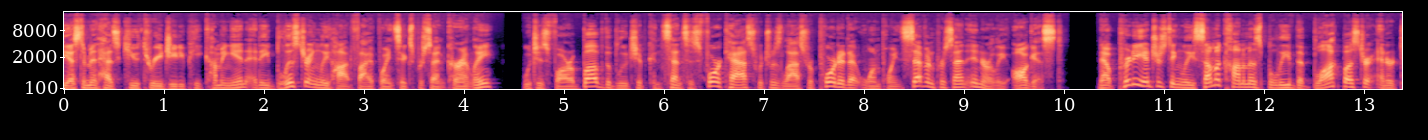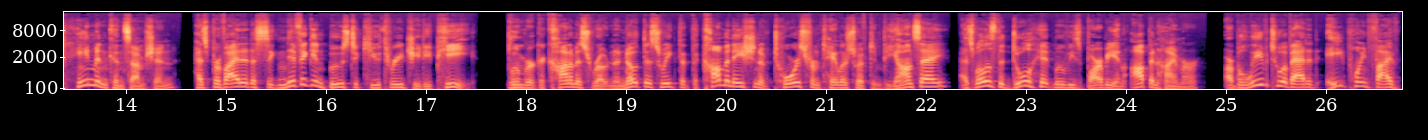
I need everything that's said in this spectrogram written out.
The estimate has Q3 GDP coming in at a blisteringly hot 5.6% currently, which is far above the blue chip consensus forecast, which was last reported at 1.7% in early August. Now, pretty interestingly, some economists believe that blockbuster entertainment consumption has provided a significant boost to Q3 GDP. Bloomberg economists wrote in a note this week that the combination of tours from Taylor Swift and Beyonce, as well as the dual hit movies Barbie and Oppenheimer, are believed to have added 8.5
